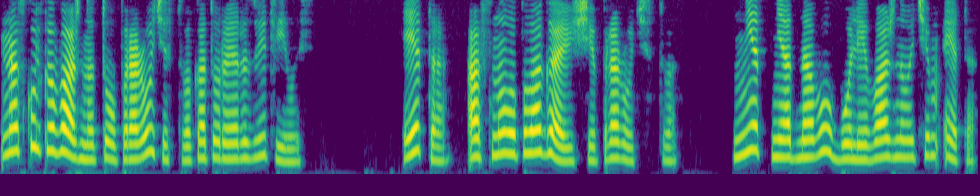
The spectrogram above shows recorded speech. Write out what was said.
Насколько важно то пророчество, которое разветвилось? Это основополагающее пророчество. Нет ни одного более важного, чем это.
